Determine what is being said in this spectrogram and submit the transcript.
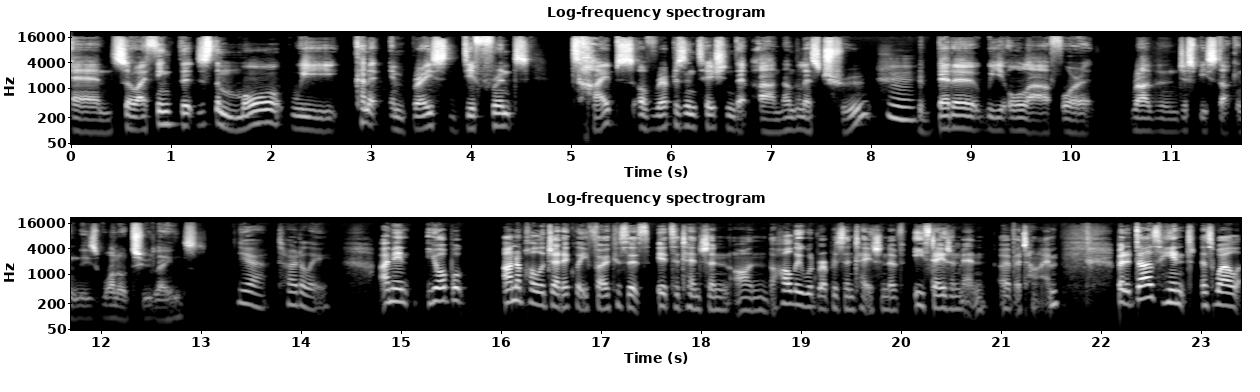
And so i think that just the more we kind of embrace different types of representation that are nonetheless true mm. the better we all are for it rather than just be stuck in these one or two lanes. Yeah totally. I mean your book unapologetically focuses its attention on the Hollywood representation of East Asian men over time. But it does hint as well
